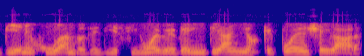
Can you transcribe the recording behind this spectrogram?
vienen jugando de 19, 20 años, que pueden llegar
